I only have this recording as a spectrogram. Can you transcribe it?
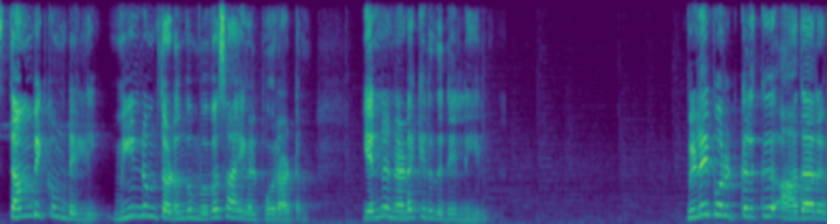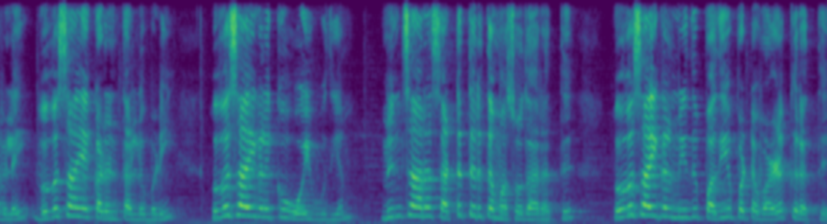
ஸ்தம்பிக்கும் டெல்லி மீண்டும் தொடங்கும் விவசாயிகள் போராட்டம். என்ன நடக்கிறது டெல்லியில்? விளைபொருட்களுக்கு ஆதார விலை விவசாய கடன் தள்ளுபடி விவசாயிகளுக்கு ஓய்வூதியம் மின்சார சட்டத்திருத்த மசோதா ரத்து விவசாயிகள் மீது பதியப்பட்ட வழக்கு ரத்து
